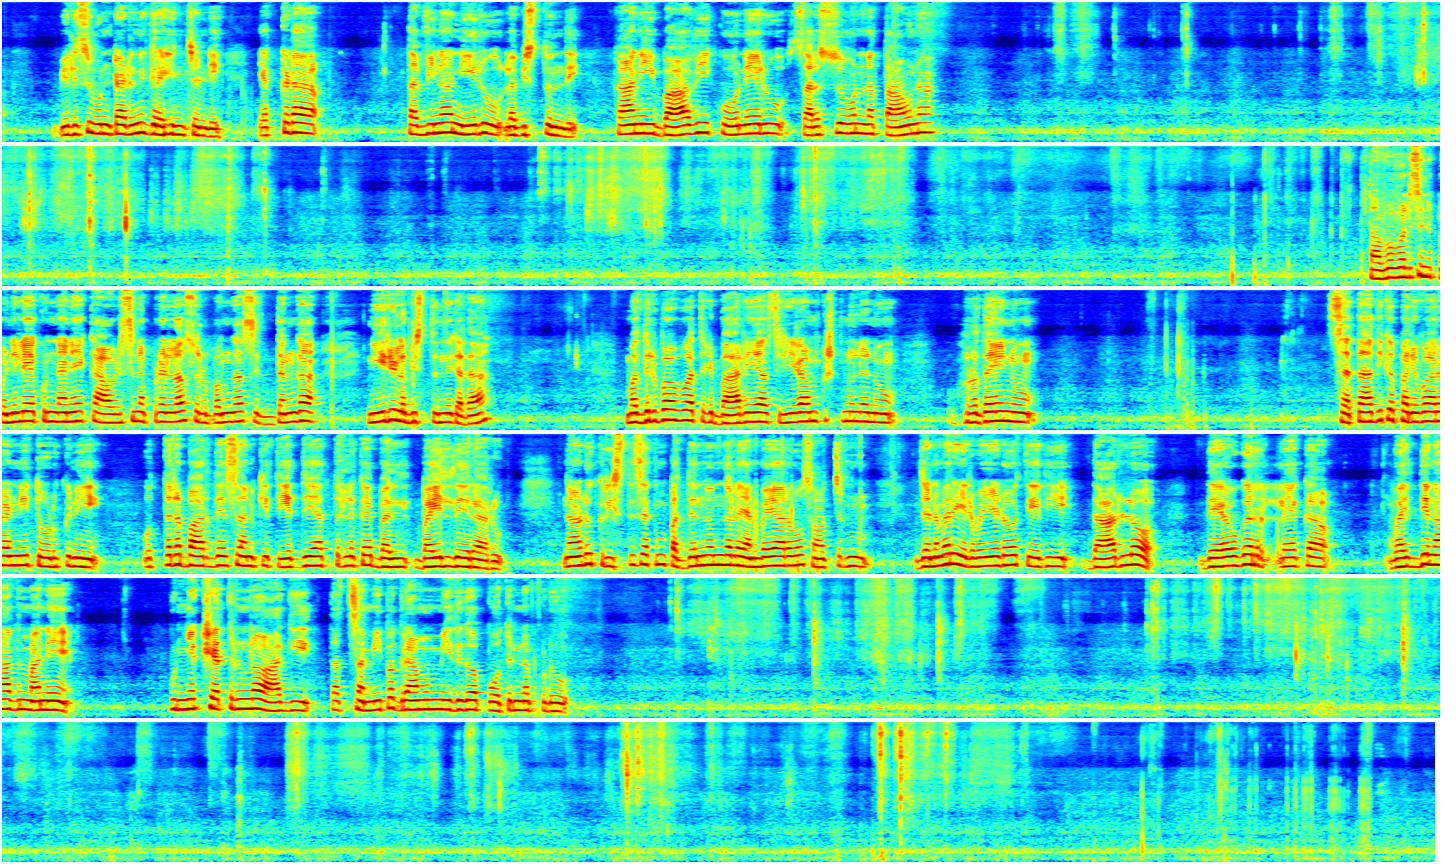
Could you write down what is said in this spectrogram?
వెలిసి ఉంటాడని గ్రహించండి. ఎక్కడ తవ్వినా నీరు లభిస్తుంది. కానీ బావి కోనేరు సరస్సు ఉన్న తావున తవ్వవలసిన పని లేకుండానే కావలసినప్పుడల్లా సులభంగా సిద్ధంగా నీరు లభిస్తుంది కదా? మధురబాబు అతడి భార్య శ్రీరామకృష్ణులను హృదయను శతాధిక పరివారాన్ని తోడుకుని ఉత్తర భారతదేశానికి తీర్థయాత్రలకై బయలు బయలుదేరారు. నాడు క్రీస్తు శకం పద్దెనిమిది వందల ఎనభై ఆరవ సంవత్సరం జనవరి ఇరవై ఏడవ తేదీ దారిలో దేవగర్ లేక వైద్యనాథం అనే పుణ్యక్షేత్రంలో ఆగి తత్సమీప గ్రామం మీదుగా పోతున్నప్పుడు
